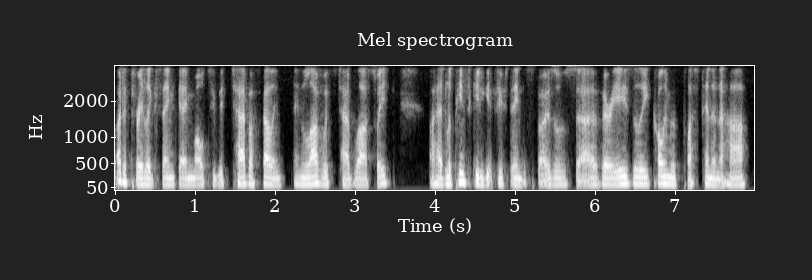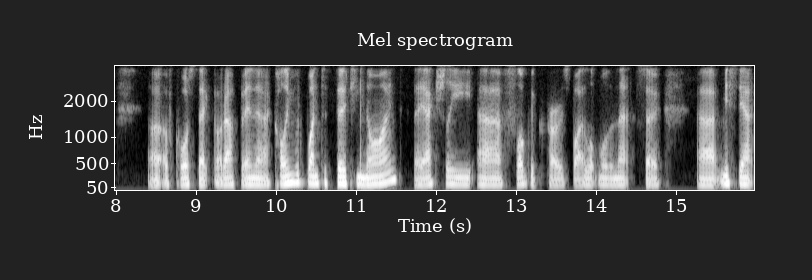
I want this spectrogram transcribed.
I had a three leg same game multi with Tab. I fell in, in love with Tab last week. I had Lipinski to get 15 disposals uh, very easily. Collingwood plus 10 and a half. Uh, of course, that got up, and uh, Collingwood won to 39. They actually uh, flogged the Crows by a lot more than that. So, uh, missed out,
